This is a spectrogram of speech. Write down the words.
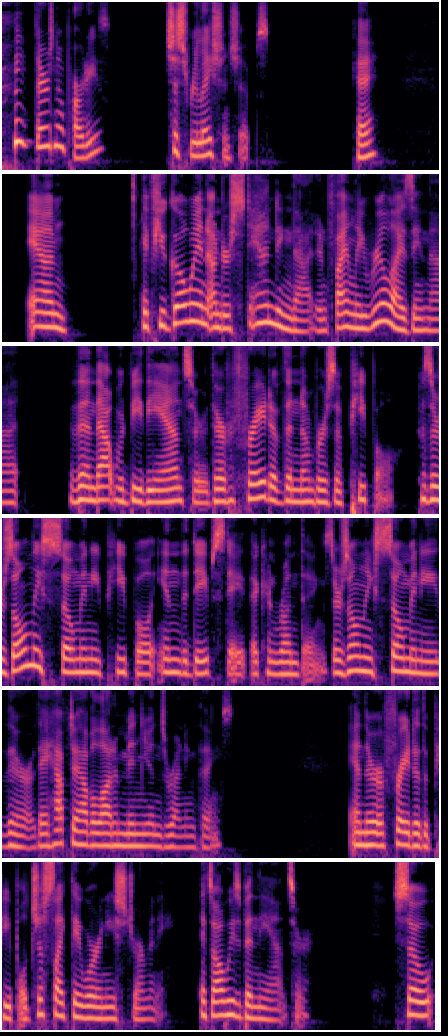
There's no parties. It's just relationships." Okay, and if you go in understanding that and finally realizing that, then that would be the answer. They're afraid of the numbers of people because there's only so many people in the deep state that can run things. There's only so many there. They have to have a lot of minions running things and they're afraid of the people, just like they were in East Germany. It's always been the answer. So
